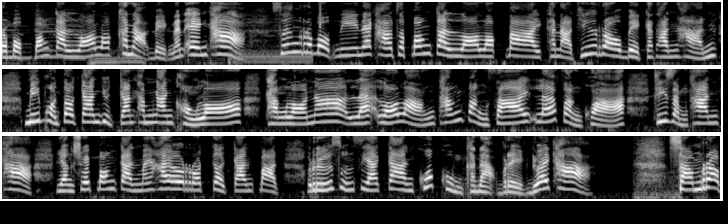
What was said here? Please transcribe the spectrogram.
ระบบป้องกันล้อล็อกขณะเบรกนั่นเองค่ะ ซึ่งระบบนี้นะคะจะป้องกันล้อล็อกตาย ขณะที่เราเบรกกระทันหัน มีผลต่อการหยุดการทำงานของล้อ ทั้งล้อหน้าและล้อหลังทั้งฝั่งซ้ายและฝั่งขวาที่สำคัญค่ะ ยังช่วยป้องกันไม่ให้รถเกิดการปัด หรือสูญเสียการควบคุมขณะเบรกด้วยค่ะ สำหรับ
